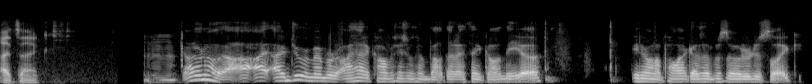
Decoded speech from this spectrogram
I think. I don't know. I, I- I do remember I had a conversation with him about that. I think on the uh, either on a podcast episode or just like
